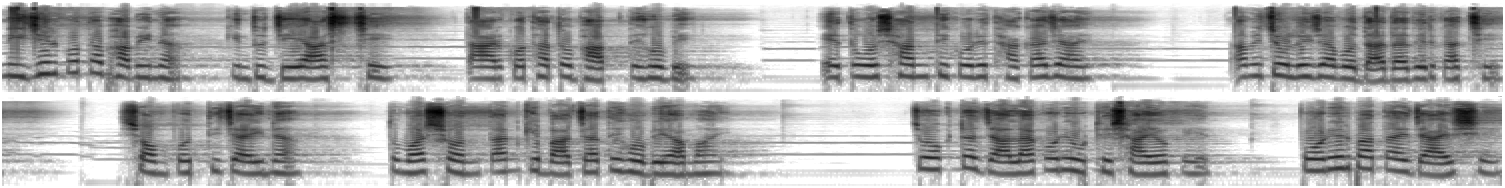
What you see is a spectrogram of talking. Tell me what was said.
নিজের কথা ভাবি না, কিন্তু যে আসছে, তার কথা তো ভাবতে হবে। এত শান্তি করে থাকা যায়। আমি চলে যাব দাদাদের কাছে। সম্পত্তি চাই না। তোমার সন্তানকে বাঁচাতে হবে আমায়। চোখটা জ্বালা করে ওঠে সায়কের। পরের পাতায় যায় সে।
